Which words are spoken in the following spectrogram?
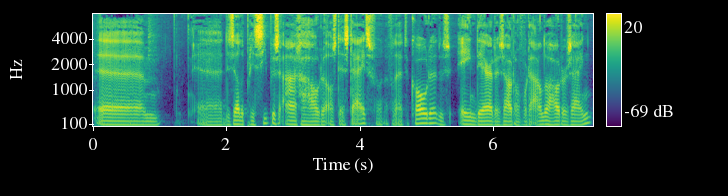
ehm, eh, dezelfde principes aangehouden als destijds van, vanuit de code. Dus een derde zou dan voor de aandeelhouder zijn.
